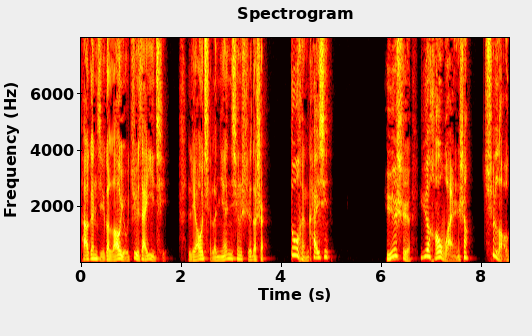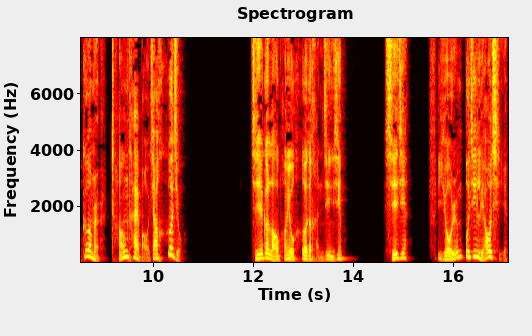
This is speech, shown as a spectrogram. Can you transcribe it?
他跟几个老友聚在一起，聊起了年轻时的事儿，都很开心。于是约好晚上去老哥们常太保家喝酒。几个老朋友喝得很尽兴，席间有人不禁聊起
